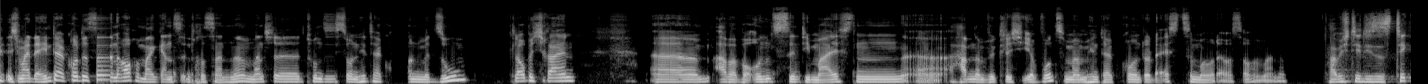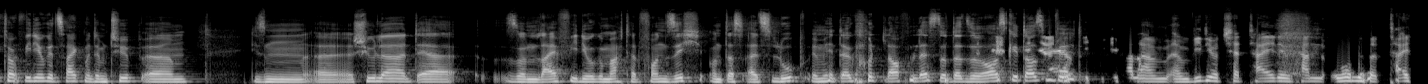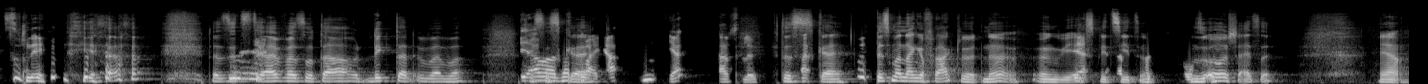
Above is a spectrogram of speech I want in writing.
ich meine, der Hintergrund ist dann auch immer ganz interessant. Ne? Manche tun sich so einen Hintergrund mit Zoom, glaube ich, rein. Ähm, aber bei uns sind die meisten, äh, haben dann wirklich ihr Wohnzimmer im Hintergrund oder Esszimmer oder was auch immer. Ne? Habe ich dir dieses TikTok-Video gezeigt mit dem Typ, ähm, diesem äh, Schüler, der so ein Live-Video gemacht hat von sich und das als Loop im Hintergrund laufen lässt und dann so rausgeht aus dem Bild. Wie, man am, am Videochat teilnehmen kann, ohne teilzunehmen. Ja, da sitzt er einfach so da und nickt dann immer mal. Das ja, aber ist geil. Mal, ja, hm, ja, absolut. Das ist geil. Bis man dann gefragt wird, ne? Irgendwie ja, explizit. So. so, oh, scheiße. Ja.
